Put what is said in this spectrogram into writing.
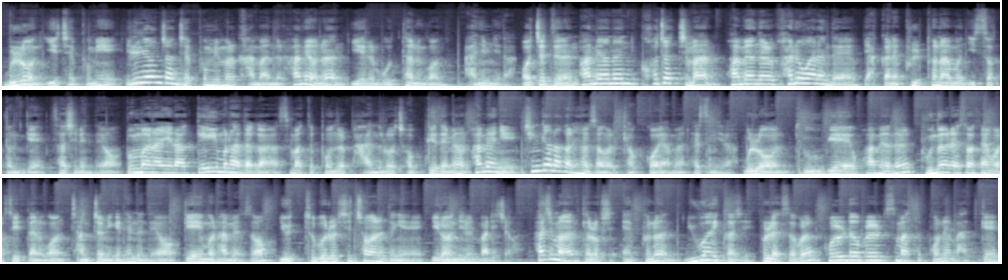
물론 이 제품이 1년 전 제품임을 감안을 하면은 이해를 못하는 건 아닙니다. 어쨌든 화면은 커졌지만 화면을 활용하는데 약간의 불편함은 있었던 게 사실인데요. 뿐만 아니라 게임을 하다가 스마트폰을 반으로 접게 되면 화면이 튕겨나가는 현상을 겪어야만 했습니다. 물론 두 개의 화면을 분할해서 사용할 수 있다는 건 장점이긴 했는데요. 게임을 하면서 유튜브를 시청하는 등의 이런 일 말이죠. 하지만 갤럭시 F는 UI까지 플렉서블 폴더블 스마트폰에 맞게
